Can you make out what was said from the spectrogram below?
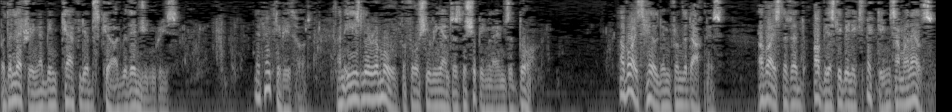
but the lettering had been carefully obscured with engine grease. Effective, he thought, and easily removed before she re-enters the shipping lanes at dawn. A voice hailed him from the darkness, a voice that had obviously been expecting someone else.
